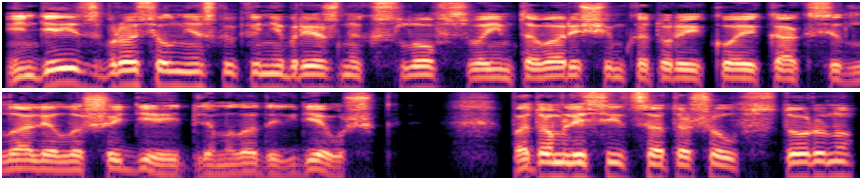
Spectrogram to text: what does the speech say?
Индеец бросил несколько небрежных слов своим товарищам, которые кое-как седлали лошадей для молодых девушек. Потом лисица отошел в сторону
